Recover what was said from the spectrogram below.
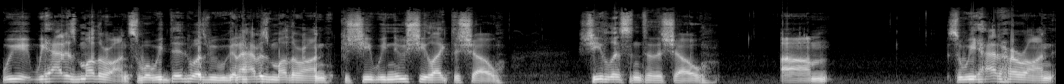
we we had his mother on. So what we did was we were going to have his mother on because she we knew she liked the show. She listened to the show. Um, so we had her on,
